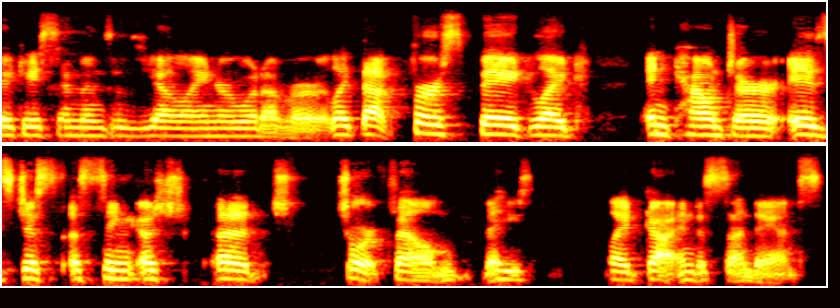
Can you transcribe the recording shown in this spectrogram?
J.K. Simmons is yelling or whatever. Like that first big like encounter is just a sing a, sh- a short film that he's like got into Sundance.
